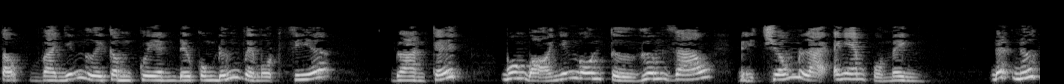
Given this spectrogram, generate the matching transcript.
tộc và những người cầm quyền đều cùng đứng về một phía, đoàn kết, buông bỏ những ngôn từ gươm giáo để chống lại anh em của mình. Đất nước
